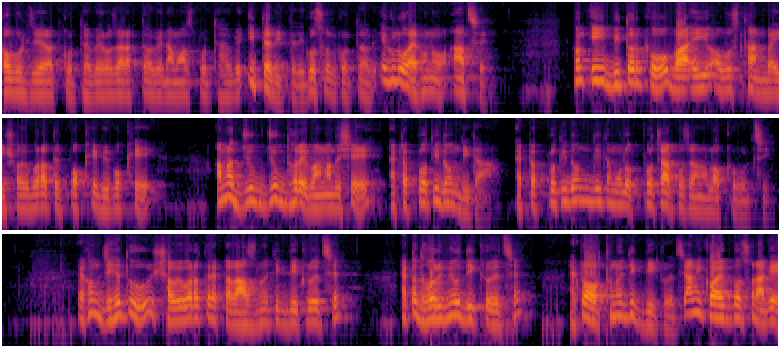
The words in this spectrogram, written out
কবর জিয়ারাত করতে হবে, রোজা রাখতে হবে, নামাজ পড়তে হবে, ইত্যাদি ইত্যাদি, গোসল করতে হবে, এগুলো এখনও আছে। এখন এই বিতর্ক বা এই অবস্থান বা এই শবে বরাতের পক্ষে, বিপক্ষে আমরা যুগ যুগ ধরে বাংলাদেশে একটা প্রতিদ্বন্দ্বিতা, একটা প্রতিদ্বন্দ্বিতামূলক প্রচার প্রচারণা লক্ষ্য করছি। এখন যেহেতু শবে বরাতের একটা রাজনৈতিক দিক রয়েছে, একটা ধর্মীয় দিক রয়েছে, একটা অর্থনৈতিক দিক রয়েছে, আমি কয়েক বছর আগে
